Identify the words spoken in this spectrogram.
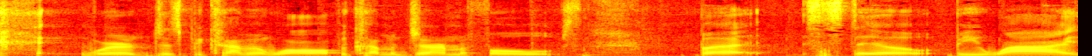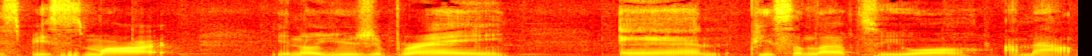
we're just becoming, we're all becoming germaphobes. But still, be wise, be smart, you know, use your brain, and peace and love to you all. I'm out.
